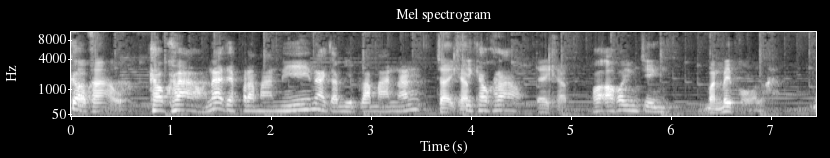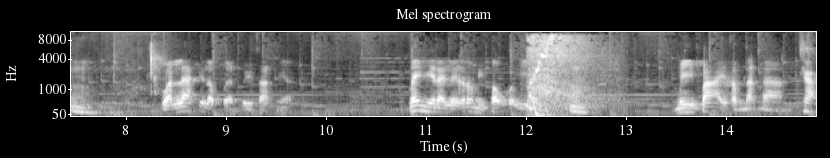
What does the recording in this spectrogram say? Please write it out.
ก็คร่าวคร่าวๆน่าจะประมาณนี้น่าจะมีประมาณนั้นๆใช่ครับที่คร่าวใช่ครับๆเพราะเอาก็จริงมันไม่พอหรอกครับๆอืมวันแรกที่เราเปิดบริษัทเนี่ย ไม่มีอะไรเลยก็ต้องมีโต๊ะเก้าอี้อื มมีป้ายสำนักงาน ครับ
